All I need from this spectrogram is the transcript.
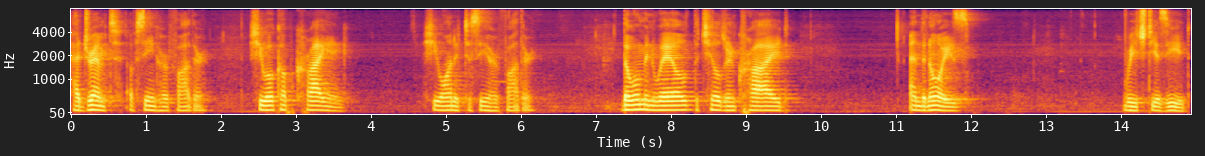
had dreamt of seeing her father. She woke up crying. She wanted to see her father. The woman wailed, the children cried, and the noise reached Yazid.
